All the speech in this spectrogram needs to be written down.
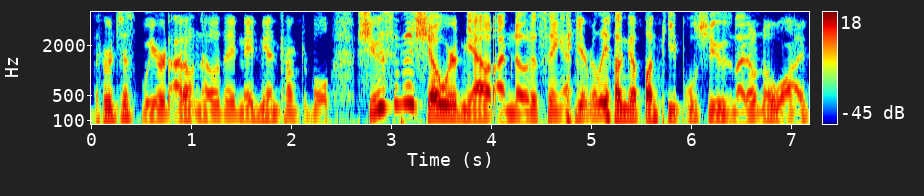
they're just weird. I don't know. They made me uncomfortable. Shoes in this show weird me out. I'm noticing. I get really hung up on people's shoes, and I don't know why.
